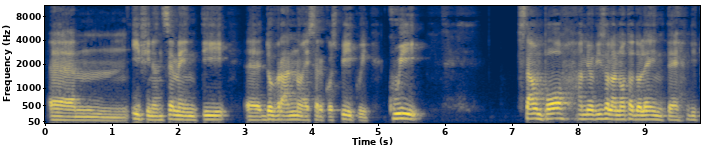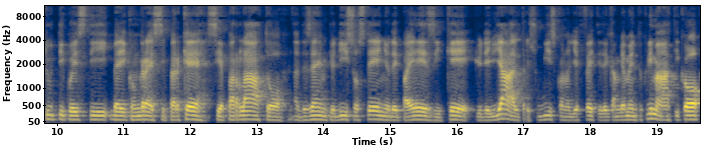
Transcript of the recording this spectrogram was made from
ehm, i finanziamenti eh, dovranno essere cospicui. Qui sta un po', a mio avviso, la nota dolente di tutti questi bei congressi, perché si è parlato, ad esempio, di sostegno dei paesi che più degli altri subiscono gli effetti del cambiamento climatico,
